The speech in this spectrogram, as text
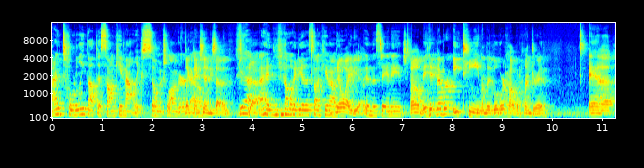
I totally thought this song came out like so much longer like ago. 1997. Yeah, I had no idea this song came out. No idea. in this day and age. Um, it hit number 18 on the Billboard Hot 100, uh,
